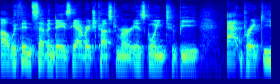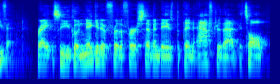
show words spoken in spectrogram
uh, within seven days, the average customer is going to be at break even, right? So you go negative for the first seven days, but then after that, it's all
